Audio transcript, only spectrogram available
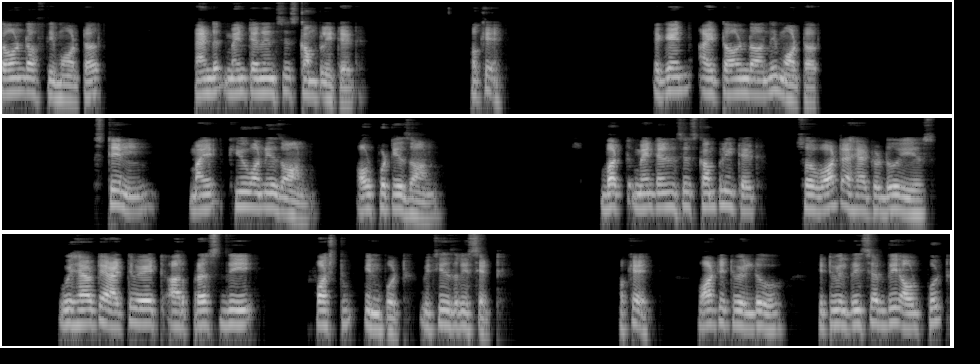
turned off the motor and maintenance is completed. Okay. Again, I turned on the motor. Still, my Q1 is on, output is on, but maintenance is completed. So what I have to do is, we have to activate or press the first input, which is reset. Okay. What it will do, it will reset the output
